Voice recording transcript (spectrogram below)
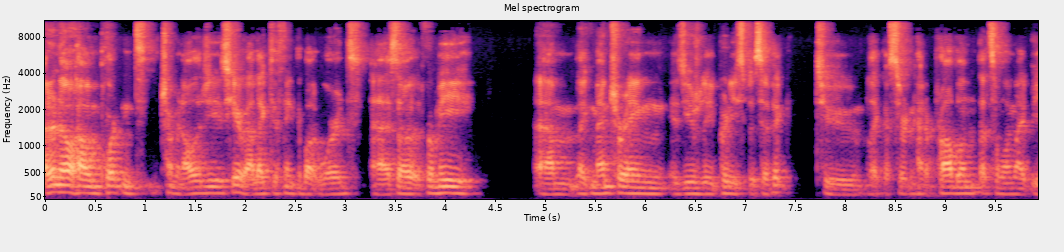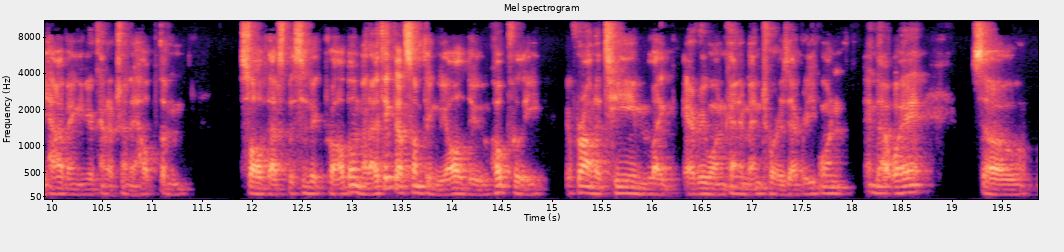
I don't know how important terminology is here. I like to think about words. Uh, so for me, um, like mentoring is usually pretty specific to like a certain kind of problem that someone might be having, and you're kind of trying to help them solve that specific problem. And I think that's something we all do. Hopefully, if we're on a team, like everyone kind of mentors everyone in that way. So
